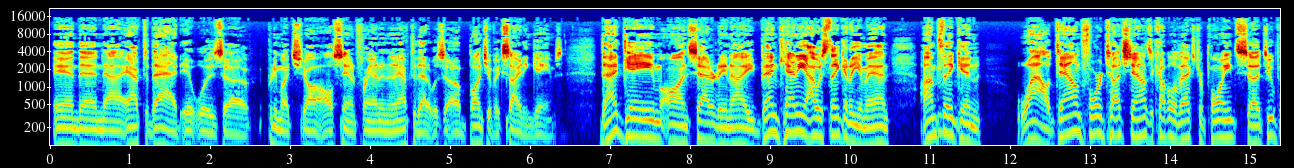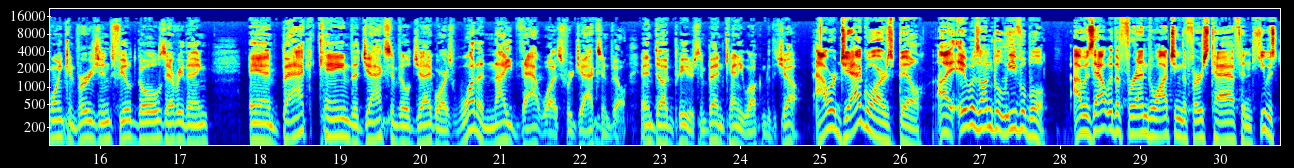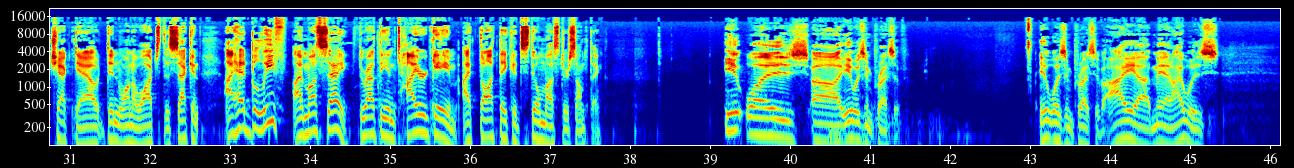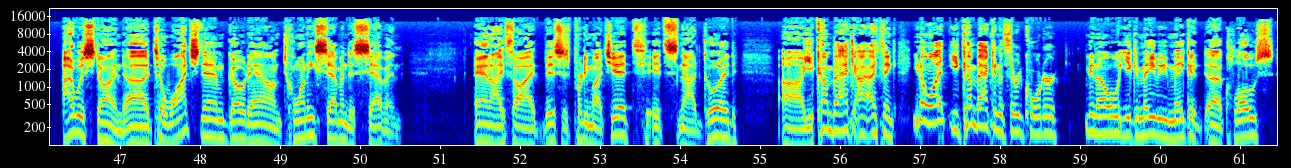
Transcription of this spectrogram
And then uh, after that, it was uh, pretty much all San Fran. And then after that, it was a bunch of exciting games. That game on Saturday night, Ben Kenny, I was thinking of you, man. I'm thinking, wow, down four touchdowns, a couple of extra points, uh, two point conversions, field goals, everything. And back came the Jacksonville Jaguars. What a night that was for Jacksonville and Doug Pederson. Ben Kenny, welcome to the show. Our Jaguars, Bill. I, it was unbelievable. I was out with a friend watching the first half, and he was checked out, didn't want to watch the second. I had belief, I must say, throughout the entire game. I thought they could still muster something. It was uh, it was impressive. It was impressive. I uh, man, I was I was stunned uh, to watch them go down twenty seven to seven, and I thought this is pretty much it. It's not good. Uh, you come back, I, I, think, you know what? You come back in the third quarter, you know, you can maybe make it uh, close.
